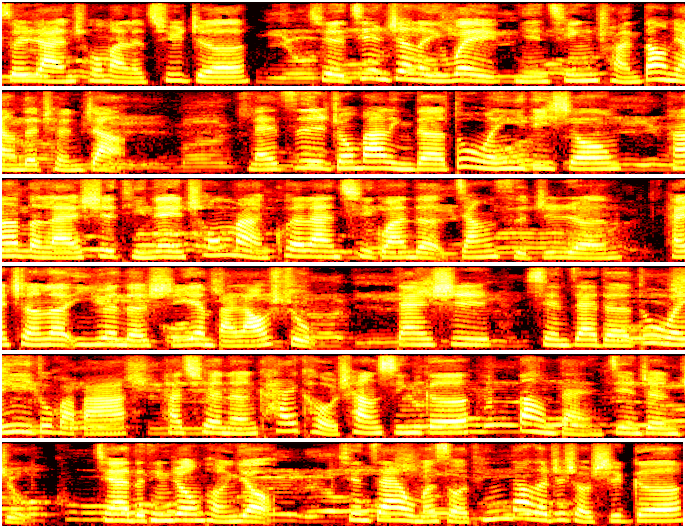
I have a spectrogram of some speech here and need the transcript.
虽然充满了曲折，却见证了一位年轻传道娘的成长。来自中巴陵的杜文义弟兄，他本来是体内充满溃烂器官的将死之人，还成了医院的实验白老鼠。但是现在的杜文义杜爸爸，他却能开口唱新歌，放胆见证主。亲爱的听众朋友。现在我们所听到的这首诗歌，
